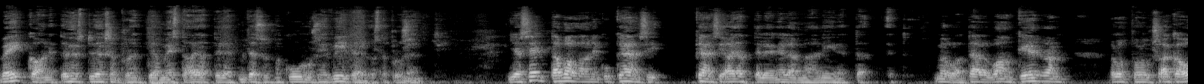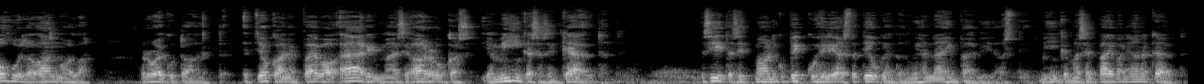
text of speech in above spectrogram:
veikkaan, että 99 prosenttia meistä ajattelee, että mitä jos mä kuulun siihen 15 prosenttiin. Ja sen tavallaan niin kuin käänsi, käänsi ajatteleen elämää niin, että, että me ollaan täällä vaan kerran ja loppujen lopuksi aika ohuilla langoilla roikutaan, että, että jokainen päivä on äärimmäisen arvokas ja mihinkä sä sen käytät. Ja siitä sitten mä oon niin kuin pikkuhiljaa sitä tiukentanut ihan näihin päiviin asti, että mihinkä mä sen päiväni aina käytän.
